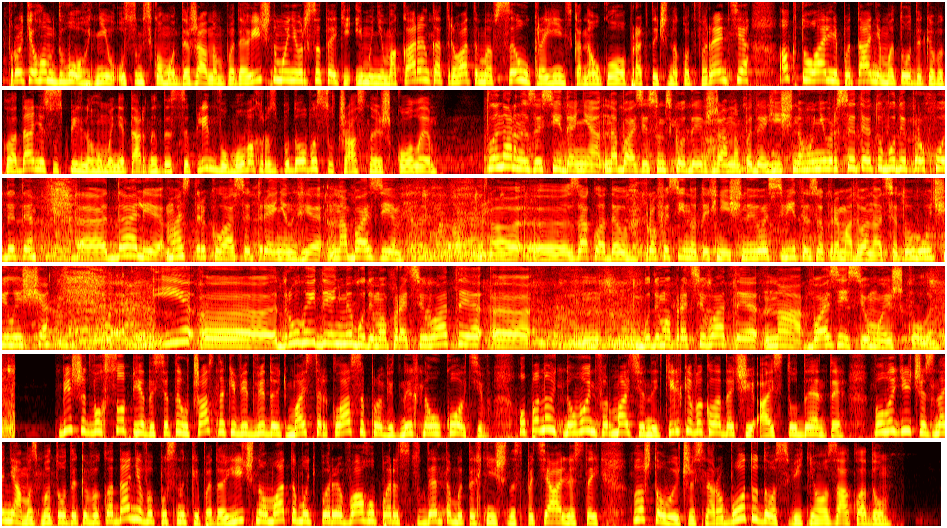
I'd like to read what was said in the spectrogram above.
Протягом двох днів у Сумському державному педагогічному університеті імені Макаренка триватиме всеукраїнська науково-практична конференція Актуальні питання методики викладання суспільно-гуманітарних дисциплін в умовах розбудови сучасної школи. Пленарне засідання на базі Сумського державного педагогічного університету буде проходити. Е, Далі майстер-класи, тренінги на базі е, е, закладів професійно-технічної освіти, зокрема 12-го училища. І другий день ми будемо працювати, будемо працювати на базі сьомої школи. Більше 250 учасників відвідують майстер-класи провідних науковців. Опанують нову інформацію не тільки викладачі, а й студенти. Володіючи знаннями з методики викладання, випускники педагогічно матимуть перевагу перед студентами технічних спеціальностей, влаштовуючись на роботу до освітнього закладу.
